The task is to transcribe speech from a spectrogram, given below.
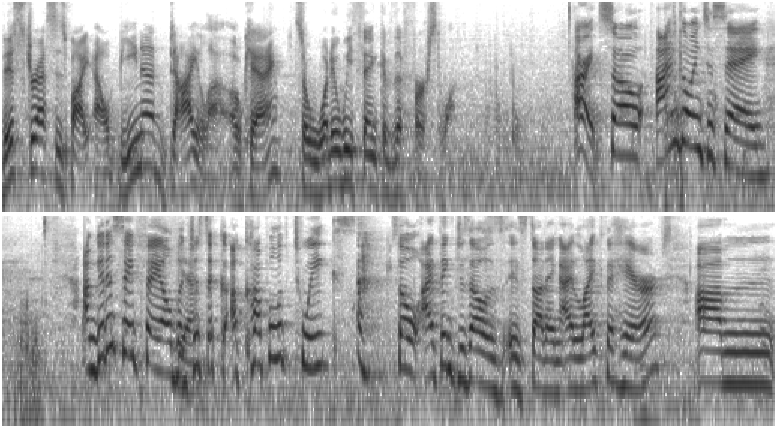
This dress is by Albina Dyla, okay? So what do we think of the first one? All right, so I'm going to say, I'm going to say fail, but Yeah. just a, a couple of tweaks. so I think Gizelle is, is stunning. I like the hair. Um,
